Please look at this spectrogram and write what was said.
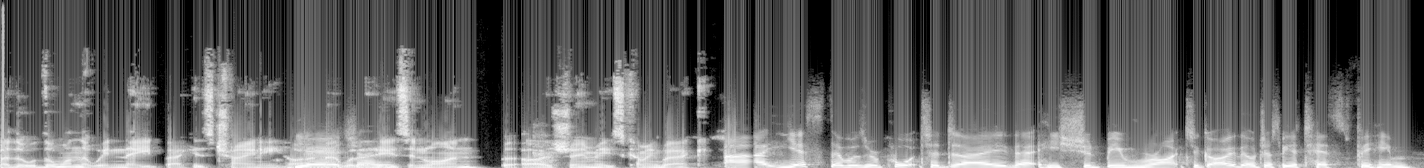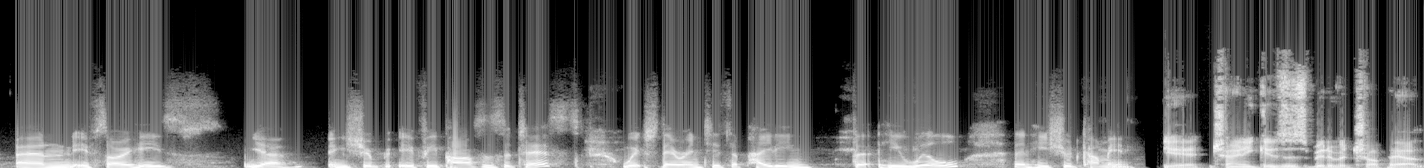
Uh, the, the one that we need back is Cheney. I Yeah, don't know whether Cheney. he's in line, but I assume he's coming back. Uh, yes, there was a report today that he should be right to go. There'll just be a test for him, and if so, he's yeah, he should. If he passes the test, which they're anticipating that he will, then he should come in. Yeah, Cheney gives us a bit of a chop out,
